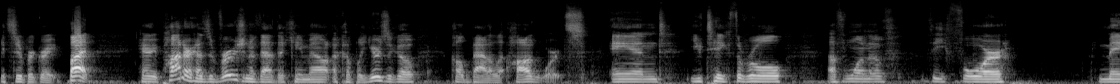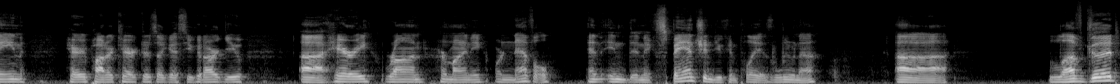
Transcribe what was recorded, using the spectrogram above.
It's super great. But Harry Potter has a version of that that came out a couple years ago called Battle at Hogwarts. And you take the role of one of the four main Harry Potter characters, I guess you could argue. Uh, Harry, Ron, Hermione, or Neville. And in an expansion, you can play as Luna. Uh, Lovegood,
